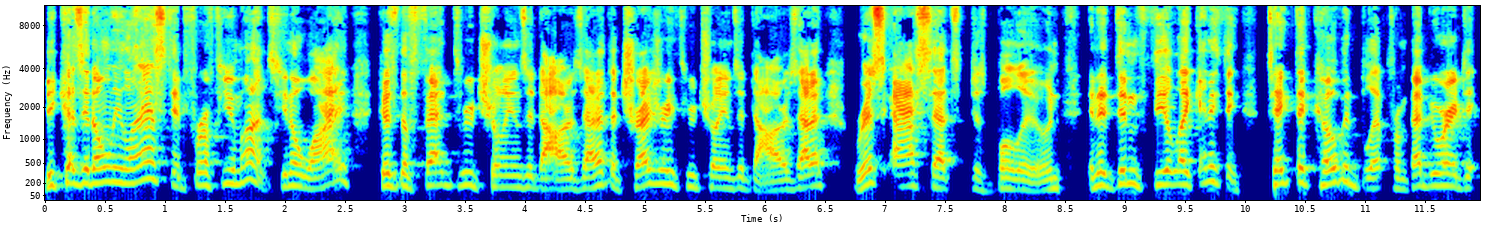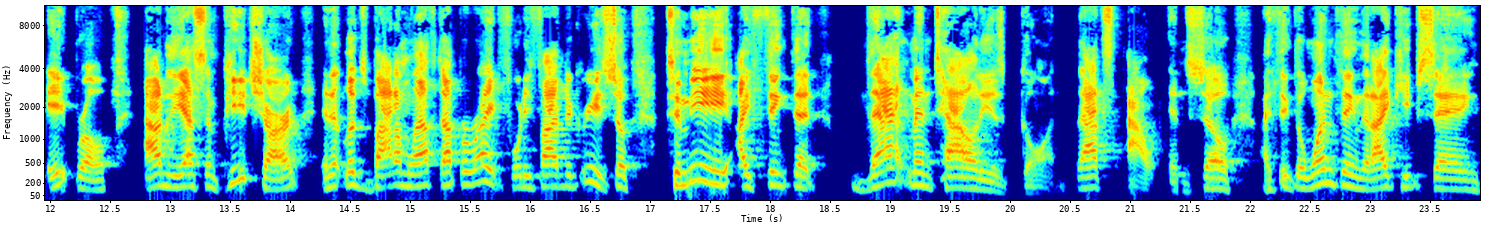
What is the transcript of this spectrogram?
because it only lasted for a few months. You know why? Because the Fed threw trillions of dollars at it, the Treasury threw trillions of dollars at it, risk assets just ballooned, and it didn't feel like anything. Take the COVID blip from February to April out of the S&P chart, and it looks bottom left, upper right, 45 degrees. So to me, I think that that mentality is gone. That's out. And so I think the one thing that I keep saying,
